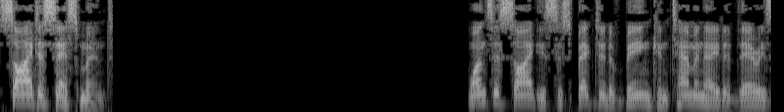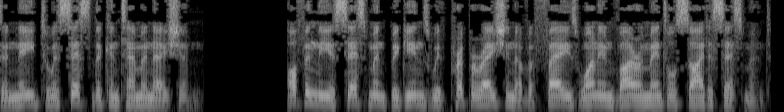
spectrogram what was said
Site assessment Once a site is suspected of being contaminated there is a need to assess the contamination. Often the assessment begins with preparation of a Phase 1 environmental site assessment.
